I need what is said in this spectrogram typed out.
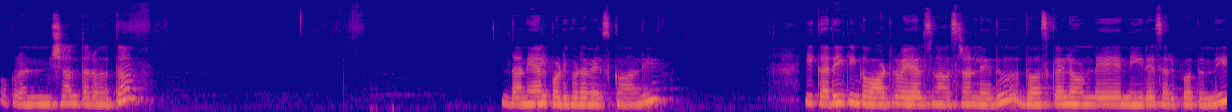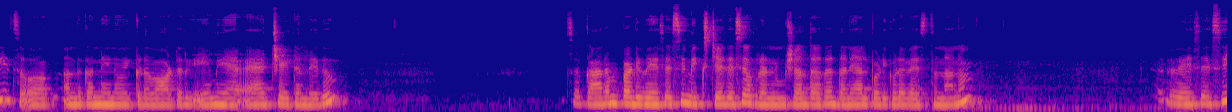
ఒక రెండు నిమిషాల తర్వాత ధనియాల పొడి కూడా వేసుకోవాలి. ఈ కర్రీకి ఇంకా వాటర్ వేయాల్సిన అవసరం లేదు. దోసకాయలో ఉండే నీరే సరిపోతుంది. సో అందుకని నేను ఇక్కడ వాటర్ ఏమీ యాడ్ చేయటం లేదు. సో కారం పొడి వేసేసి మిక్స్ చేసేసి ఒక రెండు నిమిషాల తర్వాత ధనియాల పొడి కూడా వేస్తున్నాను. వేసేసి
